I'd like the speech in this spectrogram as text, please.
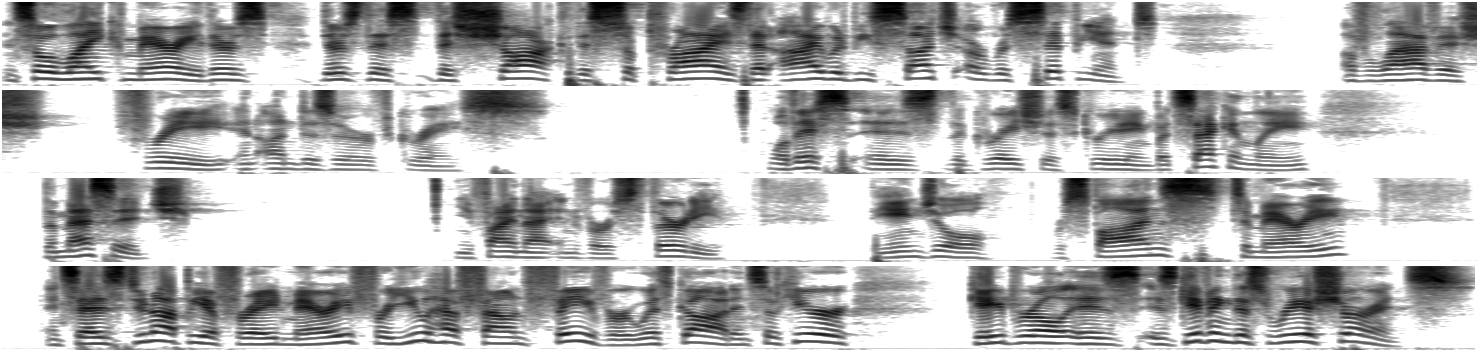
And so, like Mary, there's, there's this, this shock, this surprise that I would be such a recipient of lavish, free, and undeserved grace. Well, this is the gracious greeting. But secondly, the message. You find that in verse 30. The angel responds to Mary and says, Do not be afraid, Mary, for you have found favor with God. And so here, Gabriel is, is giving this reassurance.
